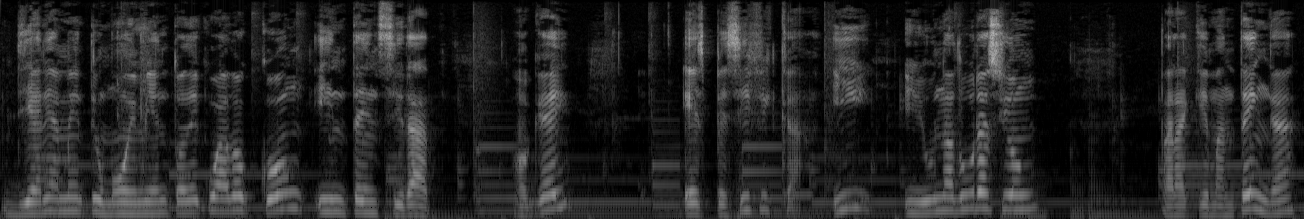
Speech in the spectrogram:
diariamente un movimiento adecuado con intensidad, ¿ok? Específica y, y una duración para que mantenga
